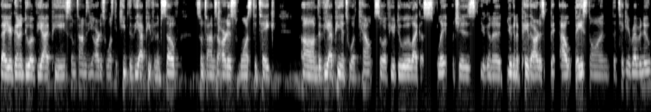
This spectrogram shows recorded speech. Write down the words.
that you're going to do a VIP. Sometimes the artist wants to keep the VIP for themselves. Sometimes the artist wants to take um, the VIP into account. So if you do like a split, which is you're gonna you're gonna pay the artist out based on the ticket revenue,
